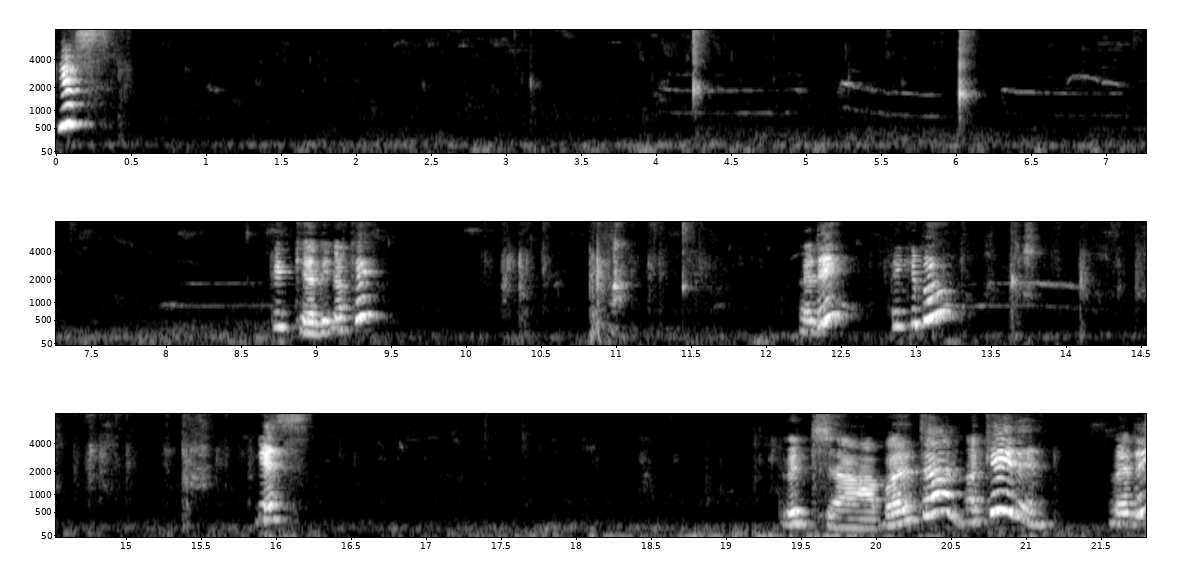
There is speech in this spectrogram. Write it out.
Yes. Good kitty, okay? Ready? Peekaboo? Yes. Good job. Well done. Okay then. Ready?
